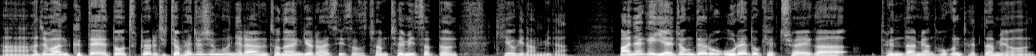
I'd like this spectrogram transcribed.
아, 하지만 그때 또 투표를 직접 해주신 분이랑 전화 연결을 할 수 있어서 참 재밌었던 기억이 납니다. 만약에 예정대로 올해도 개최가 된다면 혹은 됐다면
